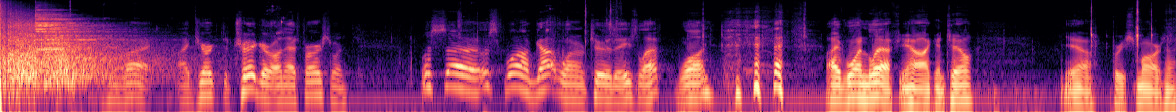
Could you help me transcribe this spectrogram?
All right, I jerked the trigger on that first one. Let's uh, let's well, I've got one or two of these left. One. I have one left. You know how I can tell. Yeah, pretty smart, huh?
